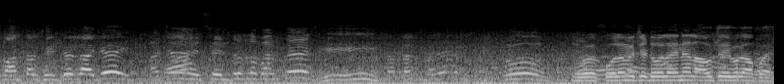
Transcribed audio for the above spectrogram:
बांधतात सेंटरला अजय सेंटरला बांधतोय? ही ही. हो. हे कोलंबीचे डोल आहे ना लावतोय बघा आपण.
